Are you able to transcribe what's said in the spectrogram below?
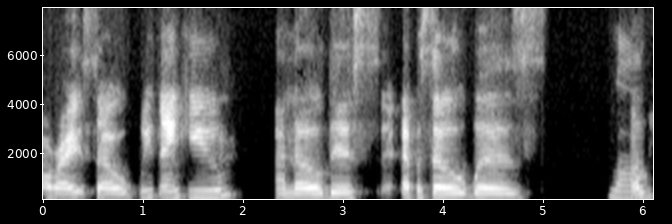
All right, so we thank you. I know this episode was a Long. long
